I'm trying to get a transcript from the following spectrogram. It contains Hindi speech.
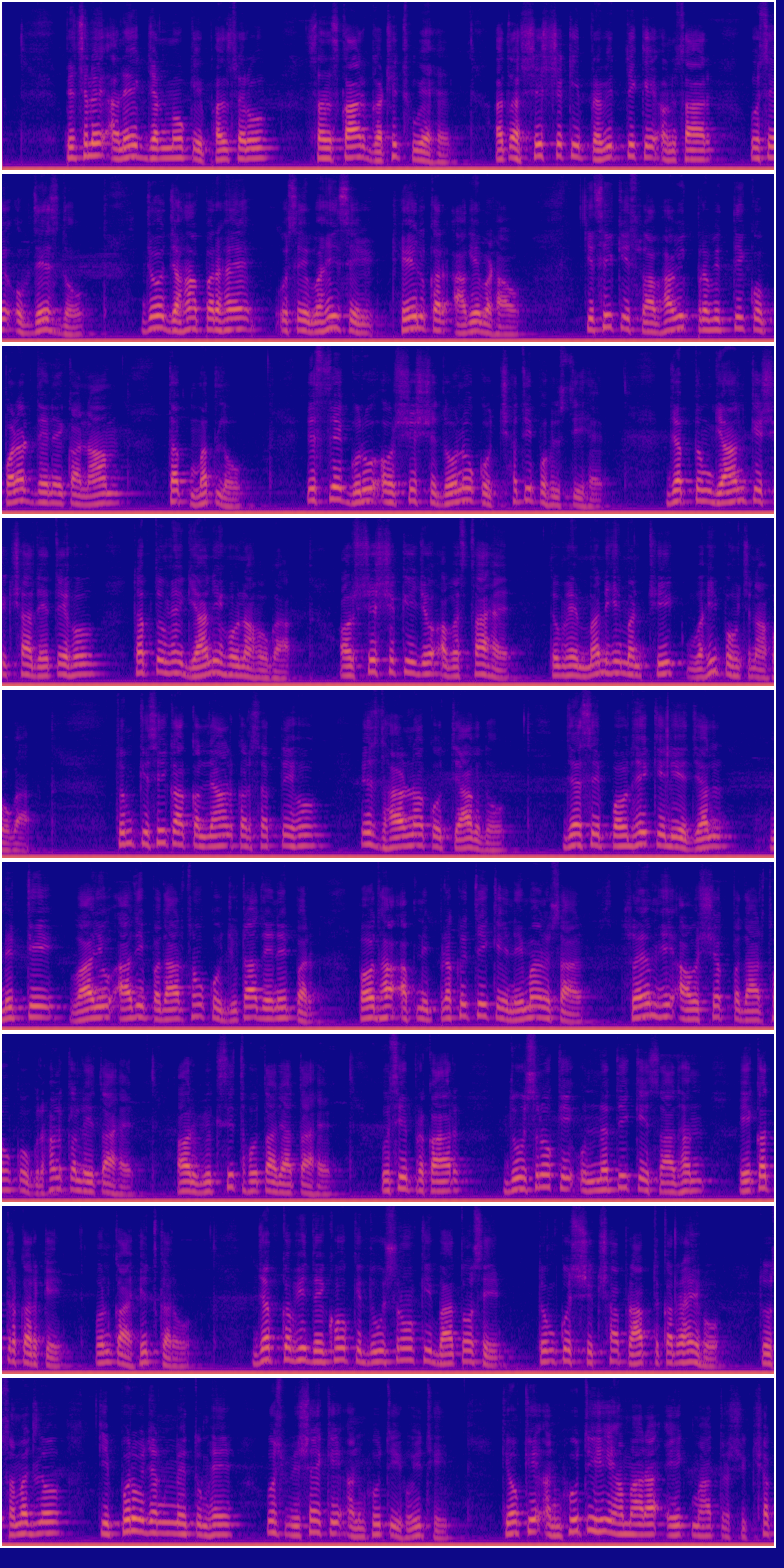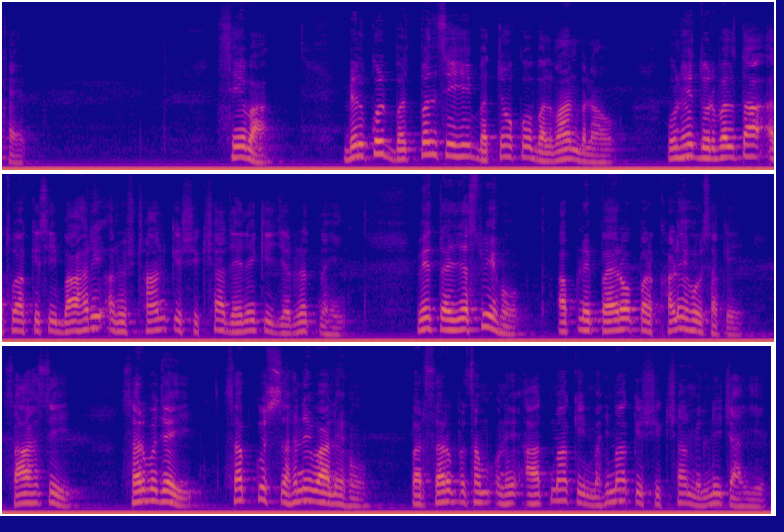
पिछले अनेक जन्मों के फलस्वरूप संस्कार गठित हुए हैं। अतः शिष्य की प्रवृत्ति के अनुसार उसे उपदेश दो। जो जहाँ पर है, उसे वहीं से ठेल कर आगे बढ़ाओ। किसी की स्वाभाविक प्रवृत्ति को पलट देने का नाम तक मत लो। इससे गुरु और शिष्य दोनों को क्षति पहुँचती है। जब तुम ज्ञान की शिक्षा देते हो, तब तुम्हें ज्ञानी होना होगा और शिष्य की जो अवस्था है, तुम्हें मन ही मन ठीक वही पहुँचना होगा। तुम किसी का कल्याण कर सकते हो, इस धारणा को त्याग दो। जैसे पौधे के लिए जल, मिट्टी, वायु आदि पदार्थों को जुटा देने पर पौधा अपनी प्रकृति के नियमानुसार स्वयं ही आवश्यक पदार्थों को ग्रहण कर लेता है। और विकसित होता जाता है। उसी प्रकार दूसरों की उन्नति के साधन एकत्र करके उनका हित करो। जब कभी देखो कि दूसरों की बातों से तुम कुछ शिक्षा प्राप्त कर रहे हो तो समझ लो कि पूर्व जन्म में तुम्हें उस विषय की अनुभूति हुई थी, क्योंकि अनुभूति ही हमारा एकमात्र शिक्षक है। सेवा। बिल्कुल बचपन से ही बच्चों को बलवान बनाओ। उन्हें दुर्बलता अथवा किसी बाहरी अनुष्ठान की शिक्षा देने की ज़रूरत नहीं। वे तेजस्वी हों, अपने पैरों पर खड़े हो सके, साहसी, सर्वजयी, सब कुछ सहने वाले हों, पर सर्वप्रथम उन्हें आत्मा की महिमा की शिक्षा मिलनी चाहिए।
